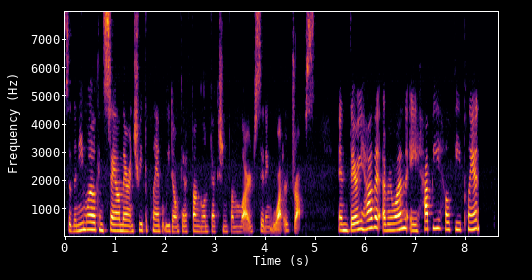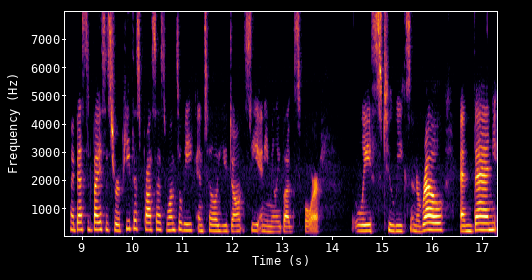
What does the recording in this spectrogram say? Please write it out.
so the neem oil can stay on there and treat the plant, but we don't get a fungal infection from large sitting water drops. And there you have it, everyone, a happy, healthy plant. My best advice is to repeat this process once a week until you don't see any mealybugs for least two weeks in a row, and then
